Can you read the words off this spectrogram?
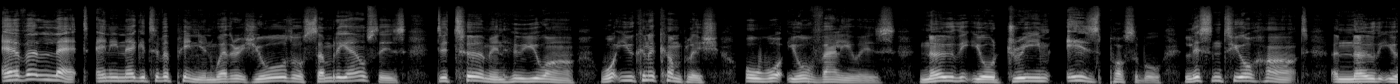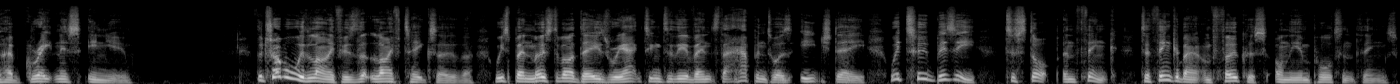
ever let any negative opinion, whether it's yours or somebody else's, determine who you are, what you can accomplish, or what your value is. Know that your dream is possible. Listen to your heart and know that you have greatness in you. The trouble with life is that life takes over. We spend most of our days reacting to the events that happen to us each day. We're too busy to stop and think, to think about and focus on the important things.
